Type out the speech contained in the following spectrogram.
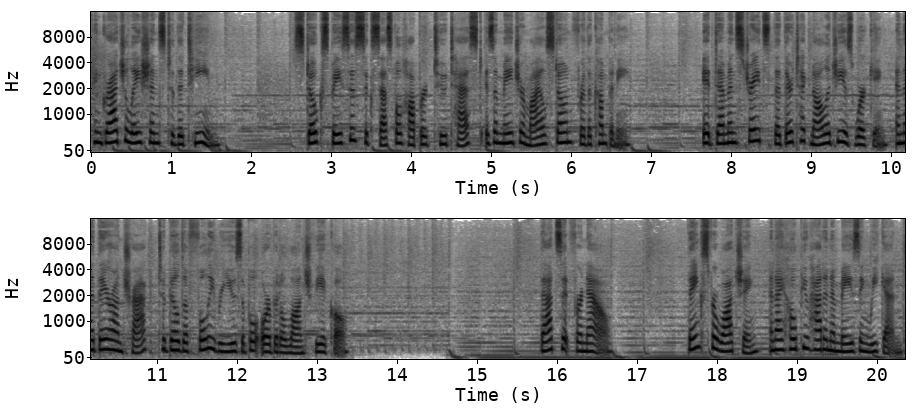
Congratulations to the team. Stoke Space's successful Hopper 2 test is a major milestone for the company. It demonstrates that their technology is working and that they are on track to build a fully reusable orbital launch vehicle. That's it for now. Thanks for watching, and I hope you had an amazing weekend.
